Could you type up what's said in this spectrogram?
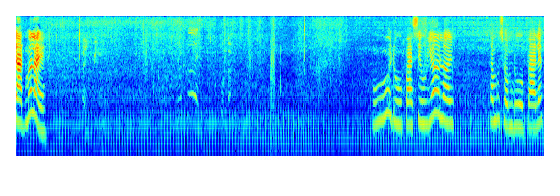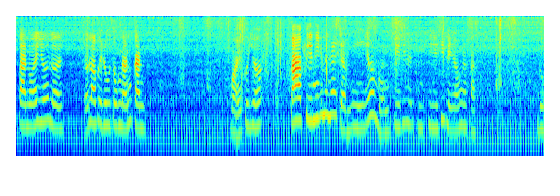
จัดเมื่อไหร่โอ้ยดูปลาซิวเยอะเลยท่านผู้ชมดูปลาเล็กปลาน้อยเยอะเลย เดี๋ยวเราไปดูตรงนั้นกัน หอยก็เยอะ ปลาปีนี้ไม่น่าจะมีเยอะเหมือนปีที่ปีที่แล้วนะคะ ดู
